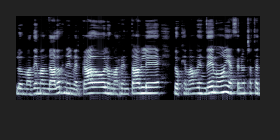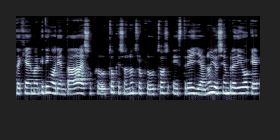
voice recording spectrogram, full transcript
los más demandados en el mercado, los más rentables, los que más vendemos y hacer nuestra estrategia de marketing orientada a esos productos que son nuestros productos estrella, ¿no? Yo siempre digo que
